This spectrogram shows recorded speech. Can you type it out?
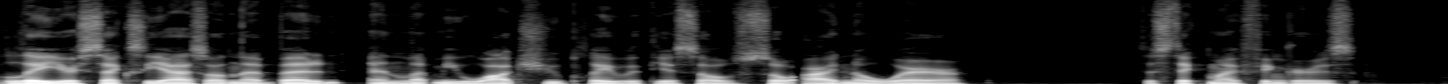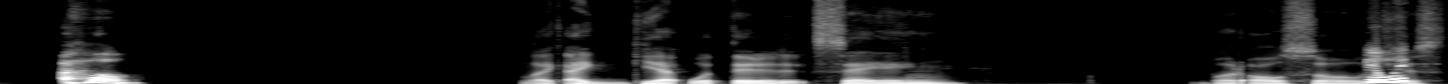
lay your sexy ass on that bed and let me watch you play with yourself so I know where to stick my fingers. oh, Like I get what they're saying, but also Can just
